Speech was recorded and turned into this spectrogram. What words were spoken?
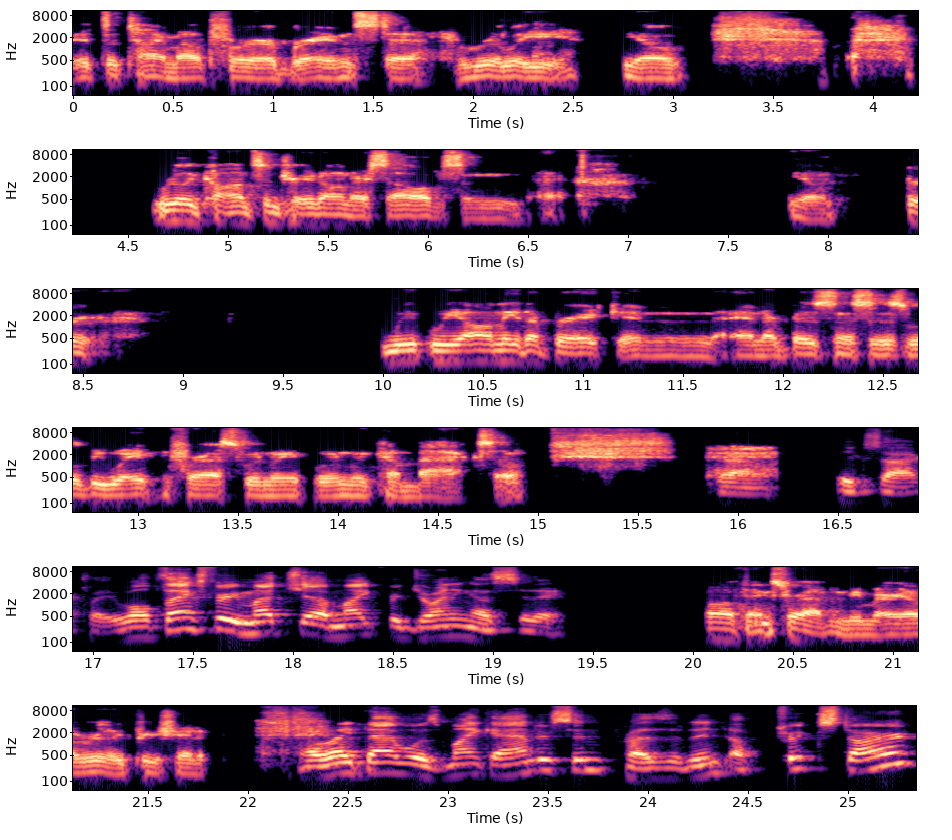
it's a timeout for our brains to really you know really concentrate on ourselves and uh, you know bring, we, we all need a break and and our businesses will be waiting for us when we when we come back. So yeah exactly. Well thanks very much uh, mike for joining us today. Well thanks for having me mary i really appreciate it. All right that was mike anderson president of trickstar.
